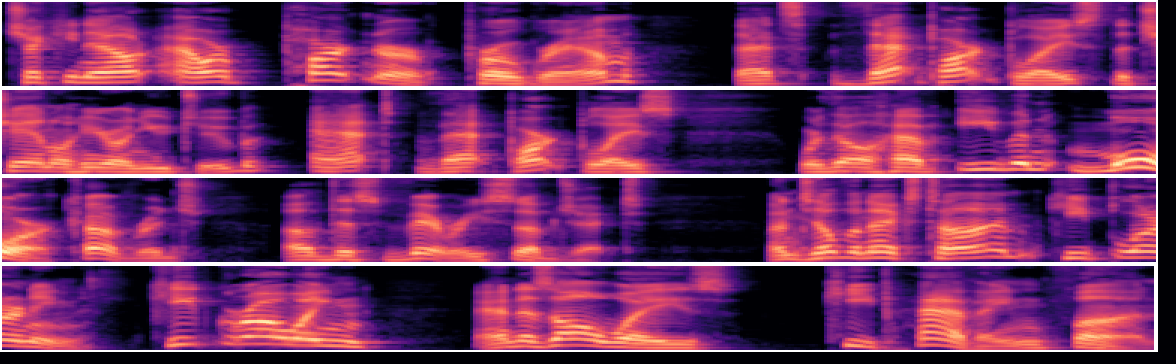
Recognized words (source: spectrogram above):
checking out our partner program that's That Park Place, the channel here on YouTube, at That Park Place, where they'll have even more coverage of this very subject. Until the next time, keep learning, keep growing, and as always, keep having fun.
